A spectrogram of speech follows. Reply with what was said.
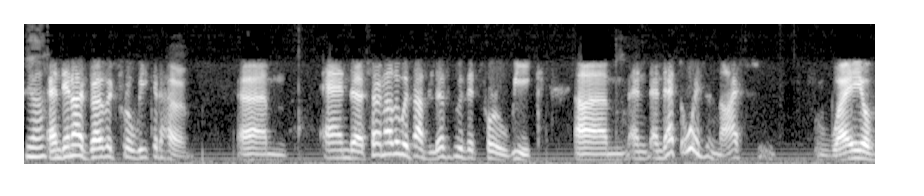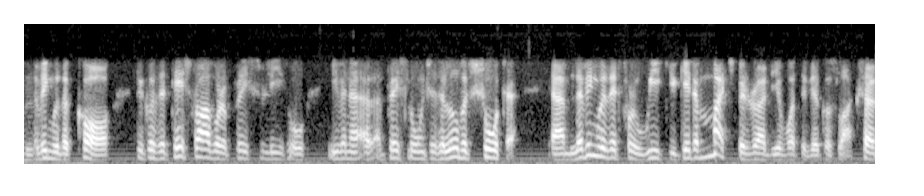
Yeah. and then I drove it for a week at home. Um, and uh, so, in other words, I've lived with it for a week, um, and and that's always a nice way of living with a car because a test drive or a press release or even a, a press launch is a little bit shorter. Um, living with it for a week, you get a much better idea of what the vehicle's like. So,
